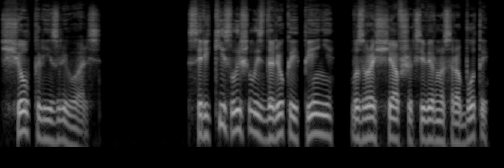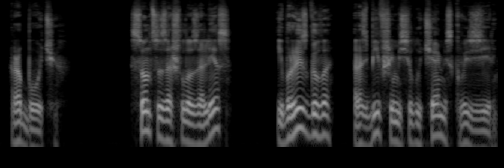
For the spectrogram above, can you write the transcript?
щелкали и заливались. С реки слышалось далекое пение возвращавшихся верно с работы рабочих. Солнце зашло за лес и брызгало разбившимися лучами сквозь зелень.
